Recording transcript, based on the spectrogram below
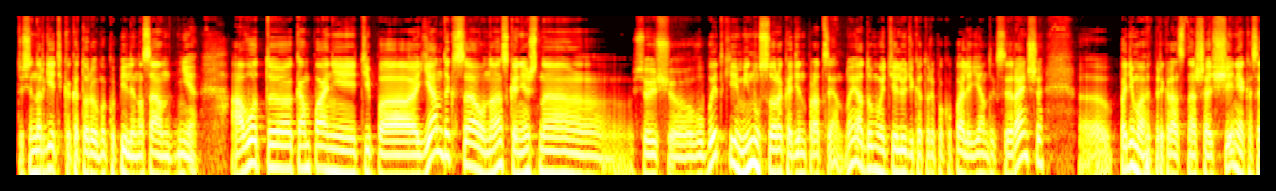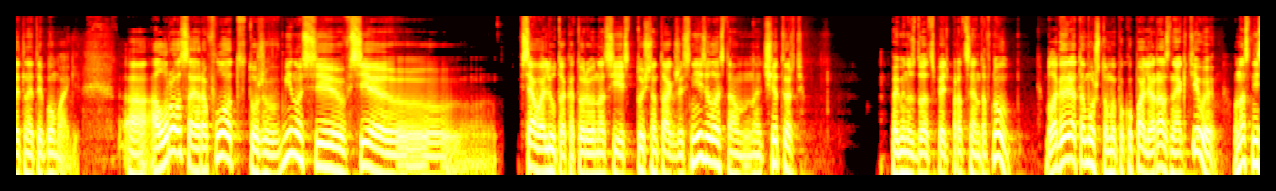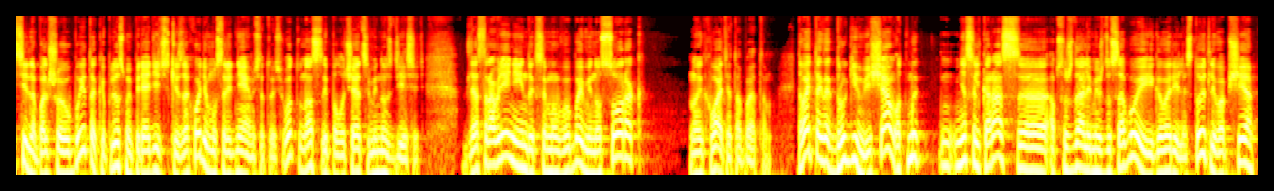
то есть энергетика, которую мы купили на самом дне. А вот э, компании типа Яндекса у нас, конечно, все еще в убытке, минус 41%. Но я думаю, те люди, которые покупали Яндексы раньше, э, понимают прекрасно наши ощущения касательно этой бумаги. А, Алрос, Аэрофлот тоже в минусе, все э, вся валюта, которая у нас есть, точно так же снизилась, там на четверть, по минус 25%. Ну, Благодаря тому, что мы покупали разные активы, у нас не сильно большой убыток, и плюс мы периодически заходим, усредняемся. То есть вот у нас и получается минус 10. Для сравнения индекс МВБ минус 40, но и хватит об этом. Давайте тогда к другим вещам. Вот мы несколько раз э, обсуждали между собой и говорили, стоит ли вообще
